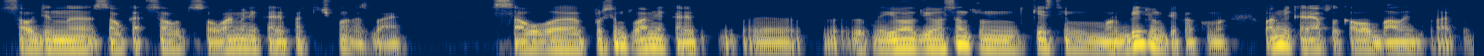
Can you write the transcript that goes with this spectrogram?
Sau, din, uh, sau, ca- sau, sau oamenii care participă în război. Sau, uh, pur și simplu, oamenii care... uh, Eu, eu sunt într-un chestii morbide un pic acum. Oamenii care află ca o bală incurabilă.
